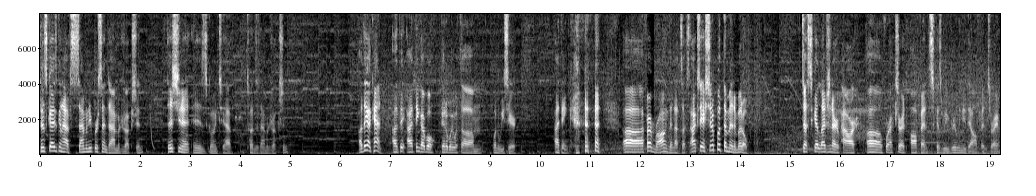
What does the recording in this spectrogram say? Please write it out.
This guy's gonna have 70% damage reduction. This unit is going to have tons of damage reduction. I think I can. I think I think I will get away with um one Whis here. I think. uh, if I'm wrong, then that sucks. Actually, I should have put them in the middle. Just to get legendary power uh, for extra offense, because we really need the offense, right?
